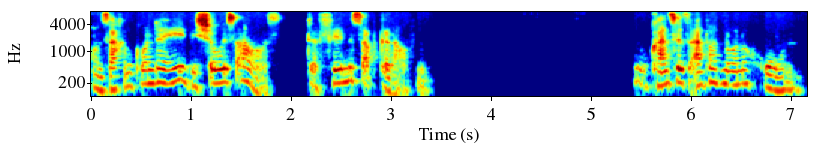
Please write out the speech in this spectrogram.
Und sage im Grunde, hey, die Show ist aus. Der Film ist abgelaufen. Du kannst jetzt einfach nur noch ruhen.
